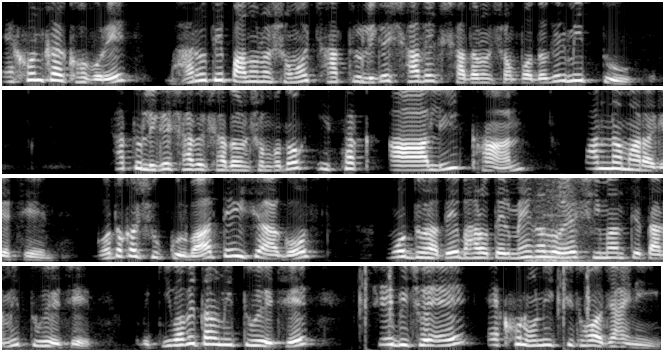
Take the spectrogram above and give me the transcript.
এখনকার খবরে ভারতে পালানোর সময় ছাত্রলীগের সাবেক সাধারণ সম্পাদকের মৃত্যু। ছাত্রলীগের সাবেক সাধারণ সম্পাদক ইসাক আলী খান পান্না মারা গেছেন। গতকাল শুক্রবার তেইশে আগস্ট মধ্যরাতে ভারতের মেঘালয়ের সীমান্তে তার মৃত্যু হয়েছে। তবে কীভাবে তার মৃত্যু হয়েছে সে বিষয়ে এখনও নিশ্চিত হওয়া যায়নি।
